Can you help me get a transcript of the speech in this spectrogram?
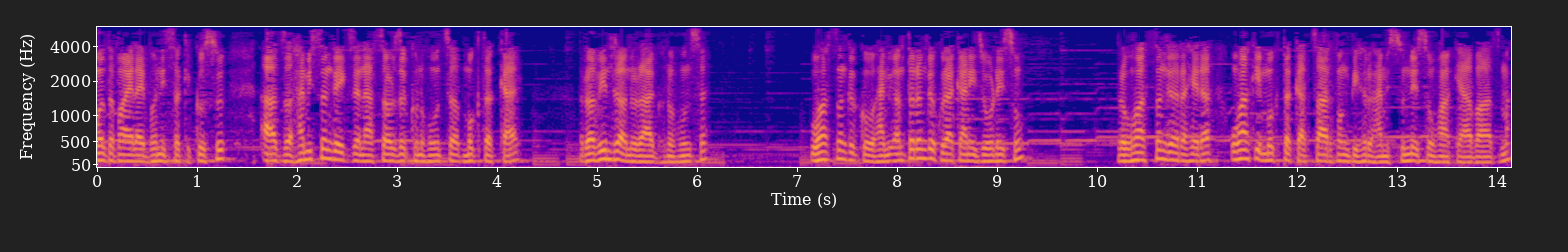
मैले तपाईँलाई भनिसकेको छु। आज हामीसँग एकजना सर्जक हुनुहुन्छ मुक्तकार रविन्द्र अनुराग हुनुहुन्छ। उहाँसँगको हामी अन्तरङ्ग कुराकानी जोड्नेछौं र उहाँसँग रहेर उहाँकै मुक्तका चार पंक्तिहरू हामी सुन्नेछौं उहाँकै आवाजमा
